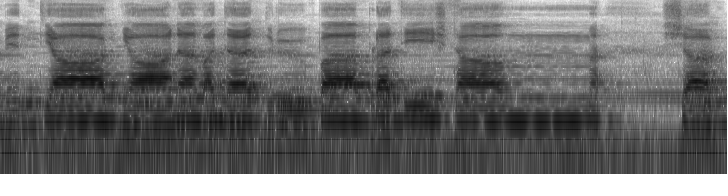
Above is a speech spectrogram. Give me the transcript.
मिथ्याज्ञानमतद्रूपप्रतिष्ठम्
